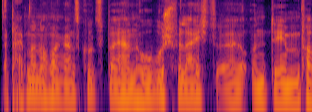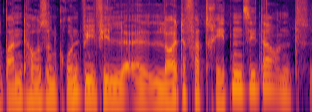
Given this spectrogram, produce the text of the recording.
Da bleiben wir noch mal ganz kurz bei Herrn Hobusch vielleicht äh, und dem Verband Haus und Grund. Wie viele äh, Leute vertreten Sie da und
